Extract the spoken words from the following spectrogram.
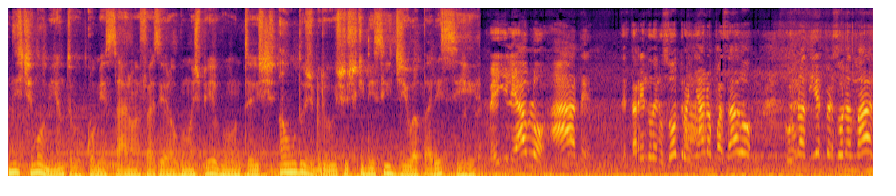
Neste momento, começaram a fazer algumas perguntas a um dos bruxos que decidiu aparecer. Ve y le hablo. Ah, te, te está riendo de nosotros. Mañana pasado, con unas 10 personas más.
